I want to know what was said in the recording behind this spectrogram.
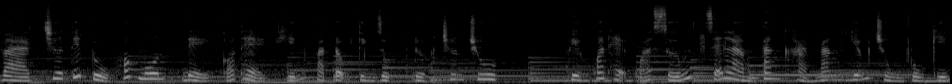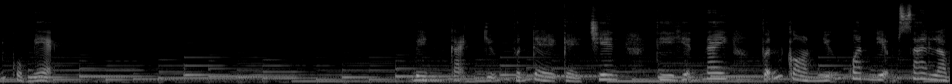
và chưa tiết đủ hormone để có thể khiến hoạt động tình dục được trơn tru việc quan hệ quá sớm sẽ làm tăng khả năng nhiễm trùng vùng kín của mẹ bên cạnh những vấn đề kể trên thì hiện nay vẫn còn những quan niệm sai lầm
